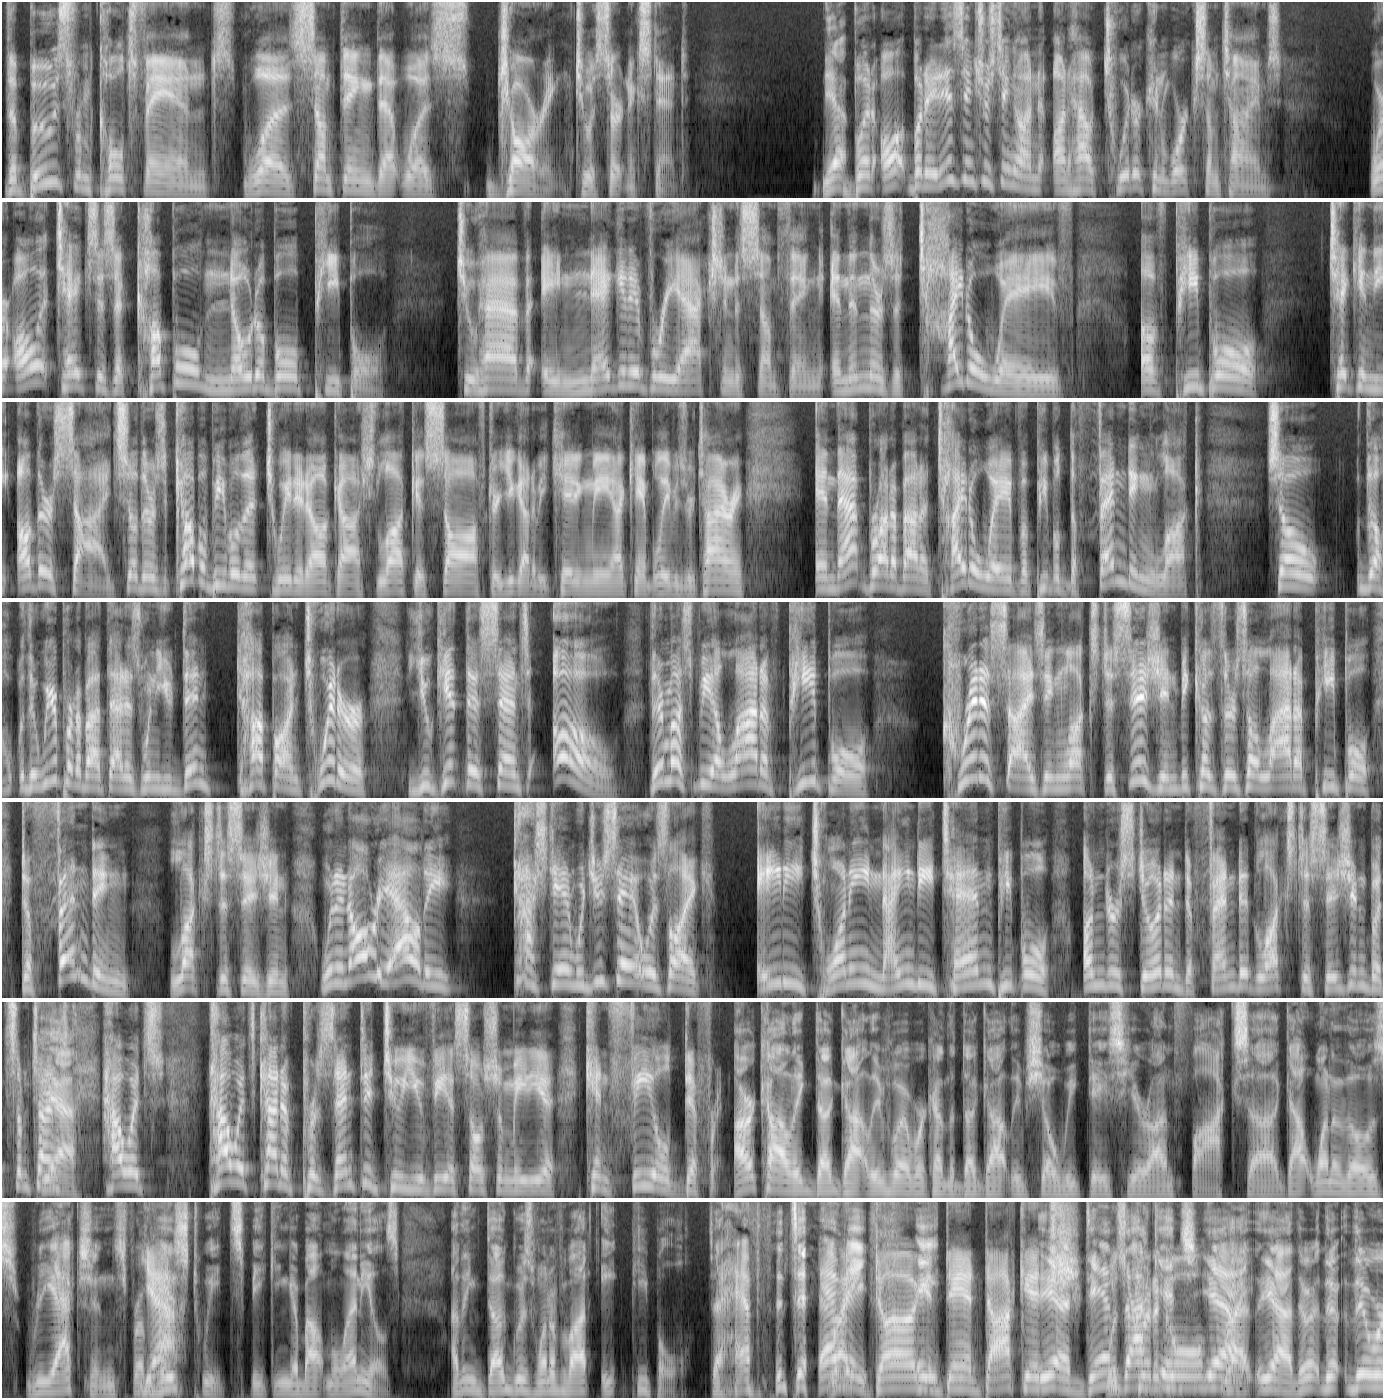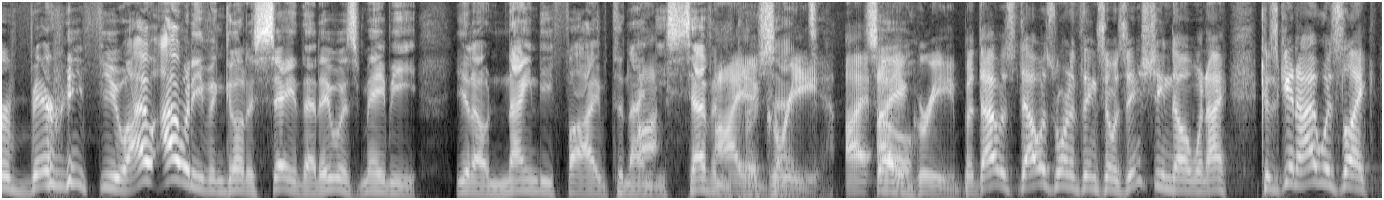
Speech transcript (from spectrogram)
the boos from Colts fans was something that was jarring to a certain extent. Yeah. But all but it is interesting on on how Twitter can work sometimes, where all it takes is a couple notable people to have a negative reaction to something, and then there's a tidal wave of people taking the other side. So there's a couple people that tweeted, "Oh gosh, luck is soft," or "You got to be kidding me! I can't believe he's retiring," and that brought about a tidal wave of people defending luck. So the the weird part about that is when you then hop on Twitter, you get this sense, oh, there must be a lot of people criticizing Luck's decision because there's a lot of people defending Luck's decision. When in all reality, gosh, Dan, would you say it was like 80 20, 90 10 people understood and defended Luck's decision, but sometimes Yeah. how it's how it's kind of presented to you via social media can feel different. Our colleague Doug Gottlieb, who I work on the Doug Gottlieb Show weekdays here on Fox, uh, got one of those reactions from Yeah. his tweet speaking about millennials. I think Doug was one of about eight people to have to have right, a Doug a- and Dan Dakich Yeah, Dan was Dakich, critical. Yeah, Right. yeah. There, there, there were very few. I, I would even go to say that it was maybe you know ninety five to ninety seven. I agree. I, I agree. But that was that was one of the things that was interesting though when I because again I was like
